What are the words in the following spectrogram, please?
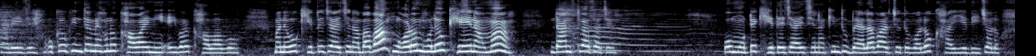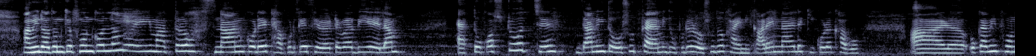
আর এই যে, ওকেও কিন্তু আমি এখনও খাওয়াইনি, এইবার খাওয়াবো। মানে ও খেতে চাইছে না। বাবা, গরম হলেও খেয়ে নাও, মা। ডান্স ক্লাস আছে। ও মোটে খেতে চাইছে না, কিন্তু বেলা বাড়ছে তো বলো, খাইয়ে দিই, চলো। আমি রতনকে ফোন করলাম। এই মাত্র স্নান করে ঠাকুরকে সেবা টেবা দিয়ে এলাম। এত কষ্ট হচ্ছে জানি তো, ওষুধ খাই। আমি দুপুরের ওষুধও খাইনি কারেন্ট না এলে কী করে খাব? আর ওকে আমি ফোন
